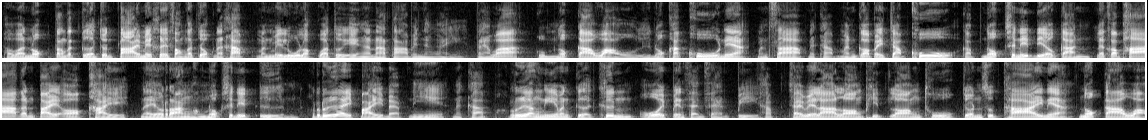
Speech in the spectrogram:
เพราะว่านกตั้งแต่เกิดจนตายไม่เคยส่องกระจกนะครับมันไม่รู้หรอกว่าตัวเองอะหน้าตาเป็นยังไง แต่ว่ากลุ่มนกกาเหว่า หรือนกคักคูเนี่ยมันทราบนะครับมันก็ไปจับคู่กับนกชนิดเดียวกัน แล้วก็พากันไปออกไข่ในรังของนกชนิดอื่น เรื่อยไปแบบนี้นะครับ เรื่องนี้มันเกิดขึ้นโอ้ยเป็นแสนแสนปีครับ ใช้เวลาลองผิดลองถูกจนสุดท้ายเนี่ยนกกาเหว่า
